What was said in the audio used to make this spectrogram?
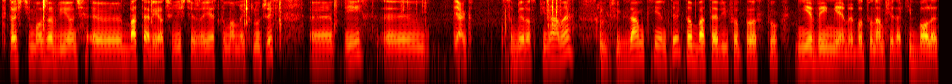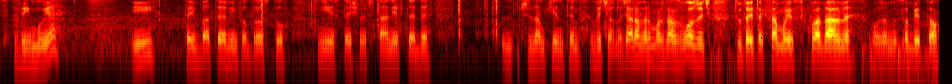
ktoś Ci może wyjąć e, baterię. Oczywiście, że jest, tu mamy kluczyk. E, i e, jak sobie rozpinamy, kluczyk zamknięty, to baterii po prostu nie wyjmiemy, bo tu nam się taki bolec wyjmuje. I tej baterii po prostu nie jesteśmy w stanie wtedy przy zamkniętym wyciągnąć. A rower można złożyć, tutaj tak samo jest składalny, możemy sobie to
